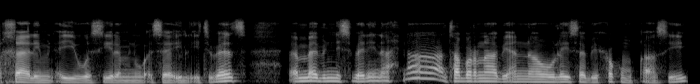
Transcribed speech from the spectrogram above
خالي من أي وسيلة من وسائل الإثبات. أما بالنسبة لنا إحنا اعتبرنا بأنه ليس بحكم قاسي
